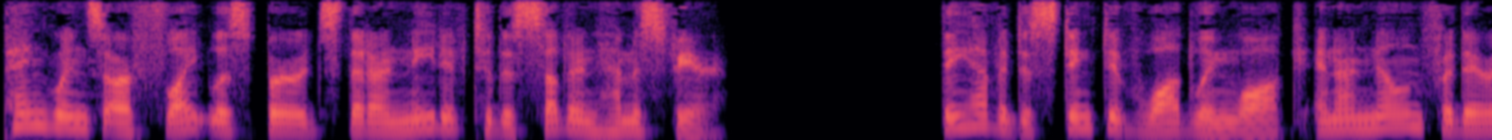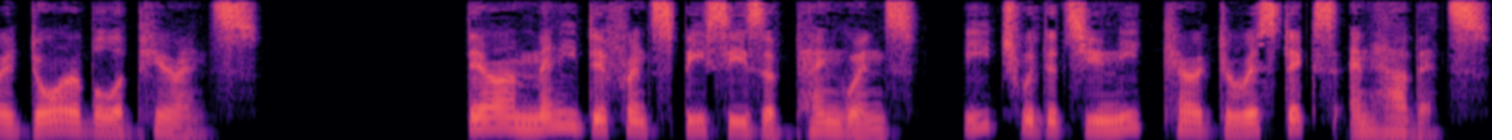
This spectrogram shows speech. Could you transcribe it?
Penguins are flightless birds that are native to the southern hemisphere. They have a distinctive waddling walk and are known for their adorable appearance. There are many different species of penguins, each with its unique characteristics and habits.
